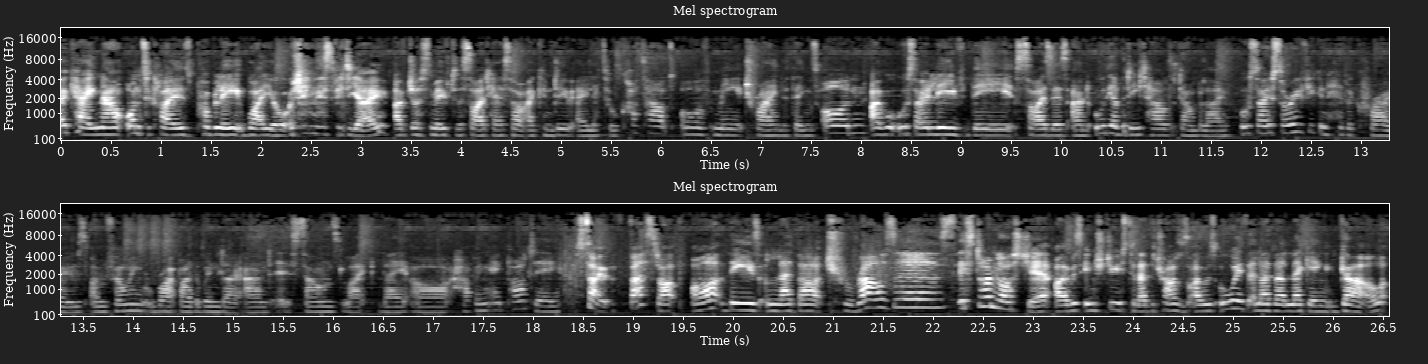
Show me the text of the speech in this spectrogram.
Okay, now on to clothes, probably while you're watching this video. I've just moved to the side here so I can do a little cutout of me trying the things on. I will also leave the sizes and all the other details down below. Also, sorry if you can hear the crows. I'm filming right by the window and it sounds like they are having a party. So First up are these leather trousers. This time last year I was introduced to leather trousers. I was always a leather legging girl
